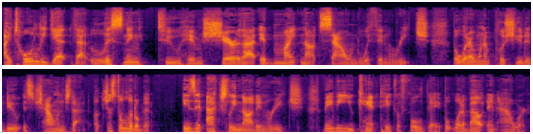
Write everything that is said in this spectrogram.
I totally get that listening to him share that, it might not sound within reach. But what I want to push you to do is challenge that uh, just a little bit. Is it actually not in reach? Maybe you can't take a full day, but what about an hour?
